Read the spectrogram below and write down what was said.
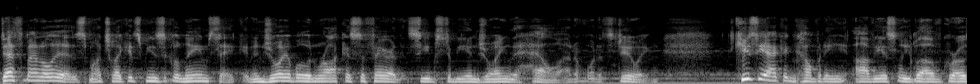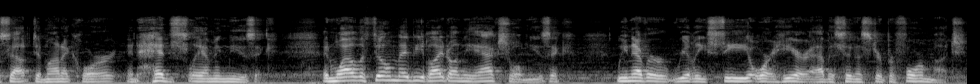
Death metal is, much like its musical namesake, an enjoyable and raucous affair that seems to be enjoying the hell out of what it's doing. Cusick and company obviously love gross out demonic horror and head slamming music. And while the film may be light on the actual music, we never really see or hear Abba Sinister perform much,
